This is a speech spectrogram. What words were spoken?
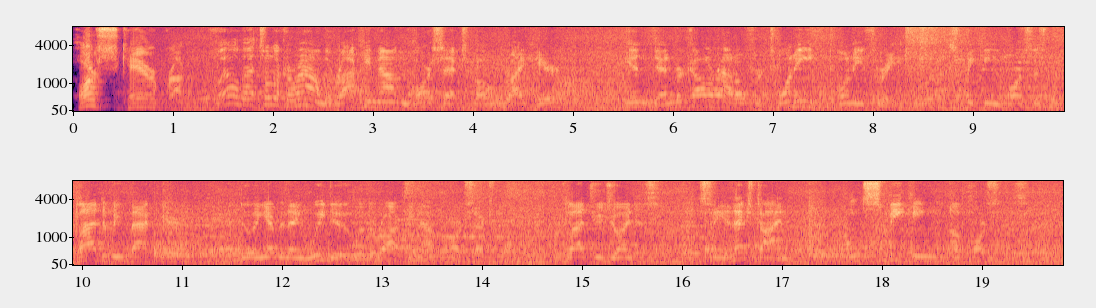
Horse Care Products. Well, that's a look around the Rocky Mountain Horse Expo right here in Denver, Colorado for 2023. We're, speaking of horses, we're glad to be back here and doing everything we do with the Rocky Mountain Horse Expo. We're glad you joined us. We'll see you next time on Speaking of Horses.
